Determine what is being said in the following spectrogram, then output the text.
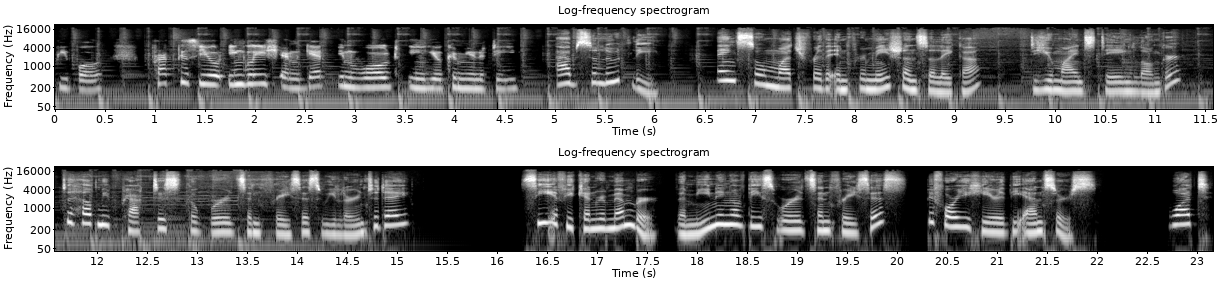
people, practice your English, and get involved in your community. Absolutely. Thanks so much for the information, Suleika. Do you mind staying longer to help me practice the words and phrases we learned today? See if you can remember the meaning of these words and phrases before you hear the answers. What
